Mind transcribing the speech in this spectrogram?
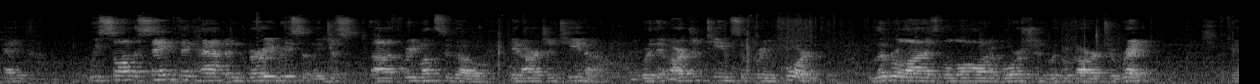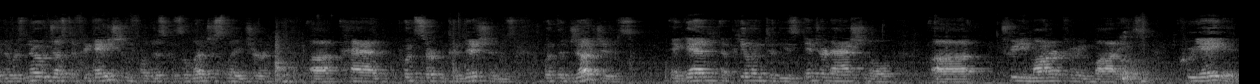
Okay? We saw the same thing happen very recently, just uh, three months ago in Argentina, where the Argentine Supreme Court liberalized the law on abortion with regard to rape. Okay, there was no justification for this because the legislature uh, had put certain conditions, but the judges, again appealing to these international uh, treaty monitoring bodies created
